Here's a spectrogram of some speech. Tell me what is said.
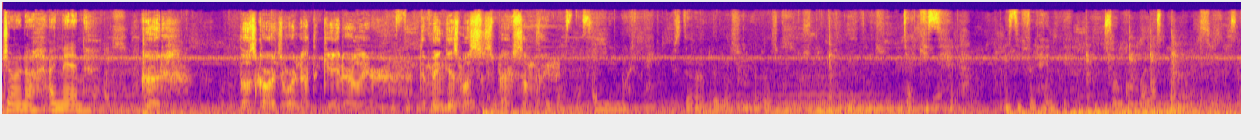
Jonah, I'm in. Good. Those guards weren't at the gate earlier. Dominguez must suspect something. estarán relacionadas con los miedos. Ya quisiera. Es diferente. Son como las premoniciones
